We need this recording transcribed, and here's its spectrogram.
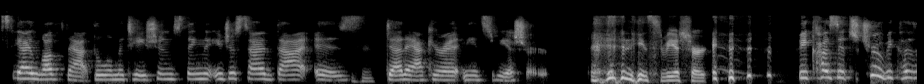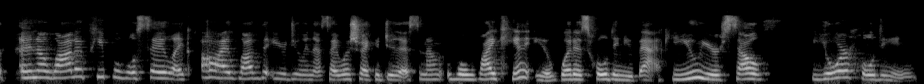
See i love that the limitations thing that you just said that is mm-hmm. dead accurate needs to be a shirt it needs to be a shirt because it's true because and a lot of people will say like oh i love that you're doing this. I wish i could do this. And i'm well why can't you? What is holding you back? You yourself you're holding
